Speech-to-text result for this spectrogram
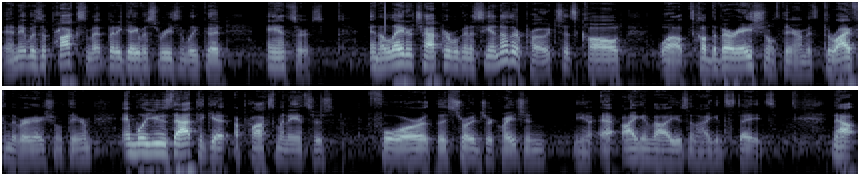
And it was approximate, but it gave us reasonably good answers. In a later chapter, we're going to see another approach that's called, well, it's called the variational theorem. It's derived from the variational theorem. And we'll use that to get approximate answers for the Schrodinger equation, you know, eigenvalues and eigenstates. Now,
